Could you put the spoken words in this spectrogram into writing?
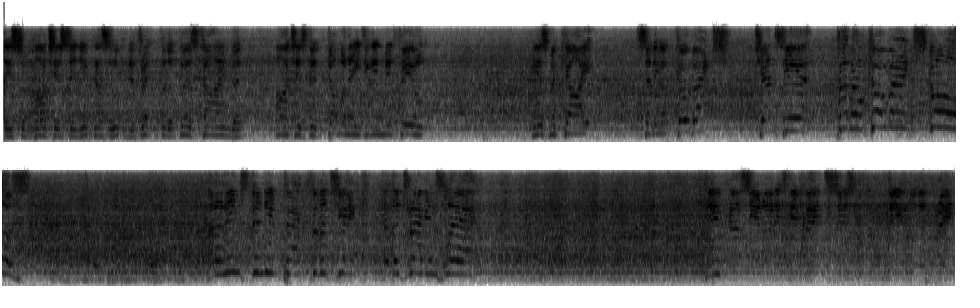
from Harchester. Newcastle looking to threaten for the first time, but Harchester dominating in midfield. Here's Mackay setting up Kovac. Chance here. Pavel Kovac scores! And an instant impact for the Czech at the Dragon's Lair. Newcastle United's defence is deal with the threat.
